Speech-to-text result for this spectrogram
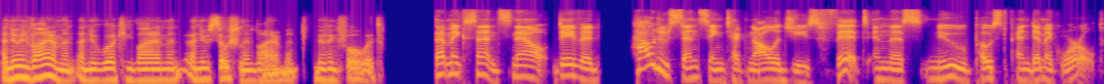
a new environment, a new work environment, a new social environment moving forward. That makes sense. Now, David, how do sensing technologies fit in this new post pandemic world?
